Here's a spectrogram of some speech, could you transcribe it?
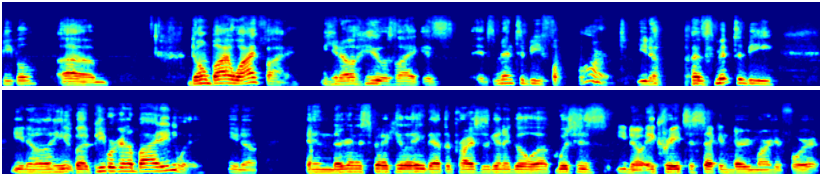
people um don't buy YFI. You know he was like it's it's meant to be farmed you know it's meant to be you know and he but people are gonna buy it anyway you know and they're gonna speculate that the price is gonna go up which is you know it creates a secondary market for it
